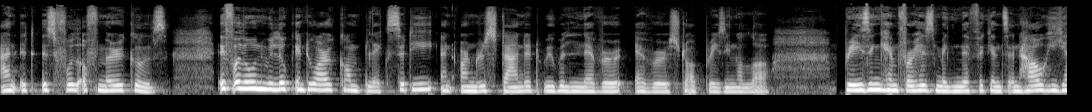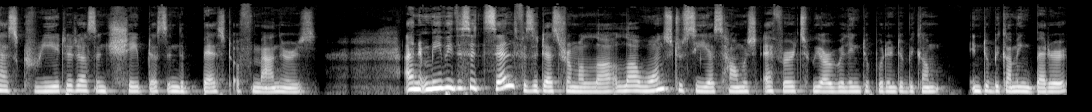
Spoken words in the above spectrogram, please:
and it is full of miracles. If alone we look into our complexity and understand it, we will never ever stop praising Allah. Praising Him for His magnificence and how He has created us and shaped us in the best of manners. And maybe this itself is a test from Allah. Allah wants to see us how much efforts we are willing to put into become into becoming better,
